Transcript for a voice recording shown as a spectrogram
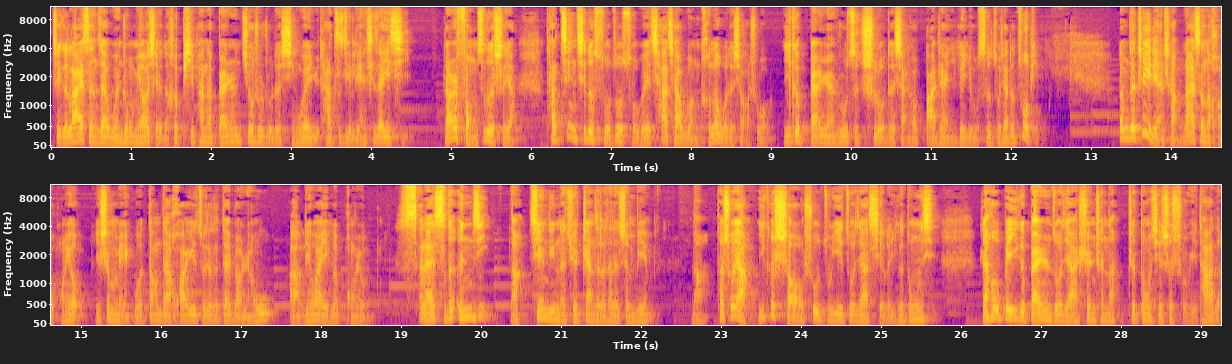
这个拉伊森在文中描写的和批判的白人救世主的行为与他自己联系在一起。然而讽刺的是呀，他近期的所作所为恰恰吻合了我的小说。一个白人如此赤裸的想要霸占一个有色作家的作品。那么在这一点上，拉森的好朋友也是美国当代华裔作家的代表人物啊，另外一个朋友塞莱斯的恩基啊，坚定的却站在了他的身边啊。他说呀，一个少数族裔作家写了一个东西，然后被一个白人作家声称呢，这东西是属于他的。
